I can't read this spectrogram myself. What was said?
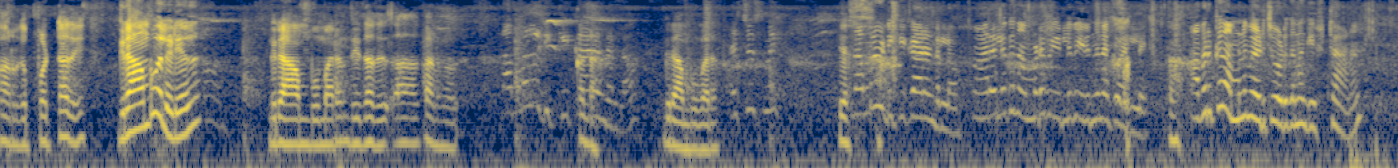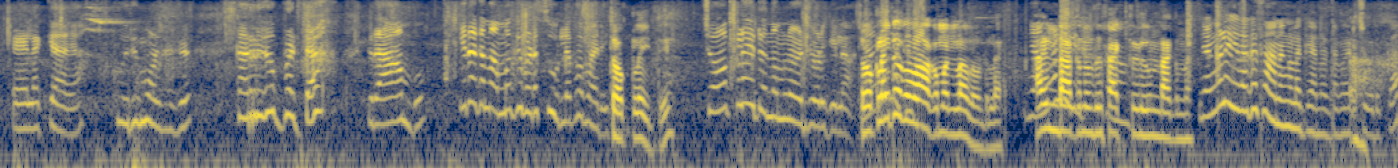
കറുകപ്പെട്ട അത് ഗ്രാമ്പു അല്ലേടി അത്? ഗ്രാമ്പു മരം ഇത് അത് ആ കാണുന്നത്. ഇടുക്കിക്കാരുണ്ടല്ലോ. ഗ്രാമ്പു മരം. നമ്മൾ ഇടുക്കിക്കാരുണ്ടല്ലോ. ആരെങ്കിലും നമ്മുടെ വീട്ടിൽ വിരുന്നിനൊക്കെ വരില്ലേ? അവർക്ക് നമ്മൾ മേടിച്ചു കൊടുക്കുന്ന ഗിഫ്റ്റാണ് ഏലക്കായ കുരുമുളക് കറുകപ്പട്ട ഗ്രാമ്പു ഇതൊക്കെ നമുക്ക് ഇവിടെ സുലഭമായി ചോക്ലേറ്റ്. ചോക്ലേറ്റ് ഒന്നും നമ്മൾ മേടിച്ചു കൊടുക്കില്ല. ചോക്ലേറ്റ് ഒക്കെ വാഗമണ്ണിലാണല്ലേ ഉണ്ടാക്കുന്നത് ഫാക്ടറിയിൽ ഉണ്ടാക്കുന്ന. ഞങ്ങൾ ഈ വക സാധനങ്ങളൊക്കെയാണ് കേട്ടോ മേടിച്ചു കൊടുക്കുക.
